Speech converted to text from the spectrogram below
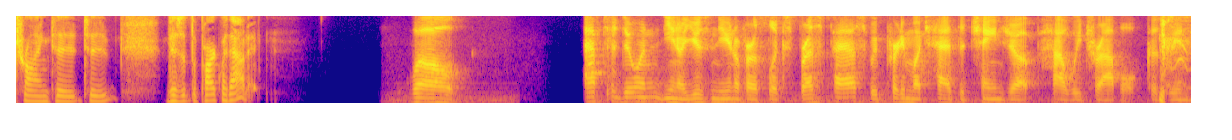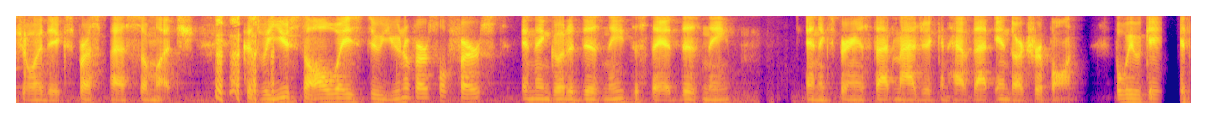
trying to, to visit the park without it? Well, after doing, you know, using the Universal Express Pass, we pretty much had to change up how we travel because we enjoy the Express Pass so much. Because we used to always do Universal first and then go to Disney to stay at Disney and experience that magic and have that end our trip on. But we would get, get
